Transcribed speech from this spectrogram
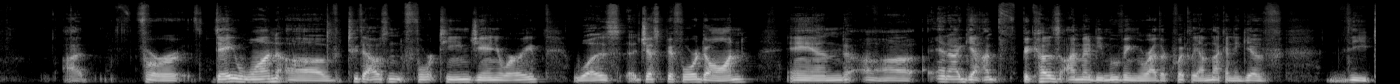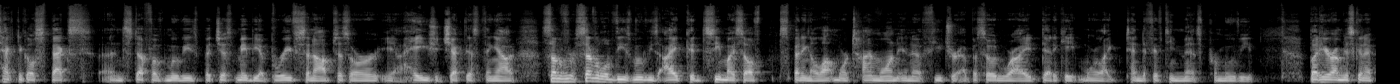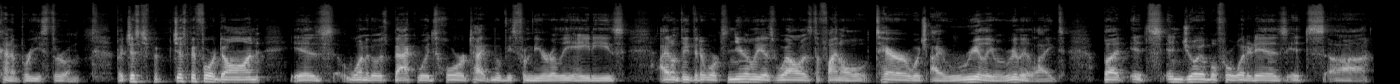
uh, for day one of 2014 January was just before dawn and uh, and again because I'm going to be moving rather quickly I'm not going to give the technical specs and stuff of movies, but just maybe a brief synopsis or yeah, hey, you should check this thing out. Some several of these movies I could see myself spending a lot more time on in a future episode where I dedicate more like ten to fifteen minutes per movie. But here I'm just going to kind of breeze through them. But just just before dawn is one of those backwoods horror type movies from the early '80s. I don't think that it works nearly as well as the Final Terror, which I really really liked, but it's enjoyable for what it is. It's uh,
